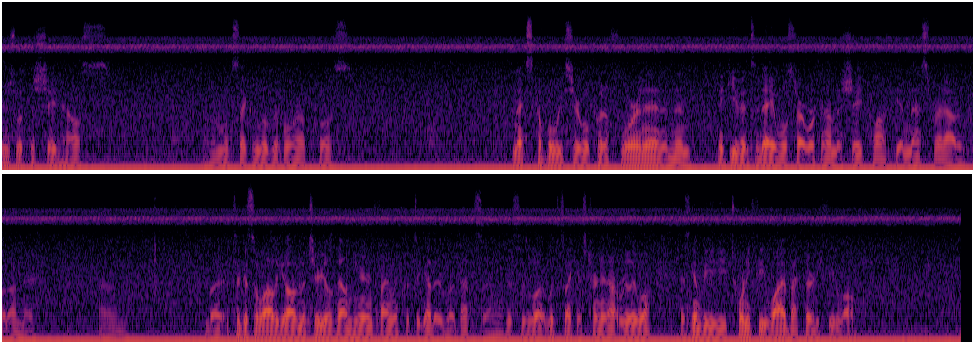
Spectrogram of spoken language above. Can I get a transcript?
Here's what the shade house um, looks like a little bit more up close. Next couple weeks here we'll put a floor in it and then I think even today we'll start working on the shade cloth, getting that spread out and put on there. Um, but it took us a while to get all the materials down here and finally put together, but that's uh, this is what it looks like. It's turning out really well. It's going to be 20 feet wide by 30 feet long.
